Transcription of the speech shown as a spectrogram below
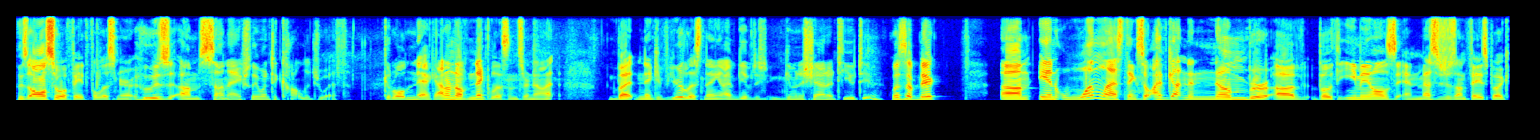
who's also a faithful listener, whose um, son I actually went to college with. Good old Nick. I don't know if Nick listens or not, but Nick, if you're listening, I've given given a shout out to you too. What's up, Nick? Um, and one last thing. So I've gotten a number of both emails and messages on Facebook,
